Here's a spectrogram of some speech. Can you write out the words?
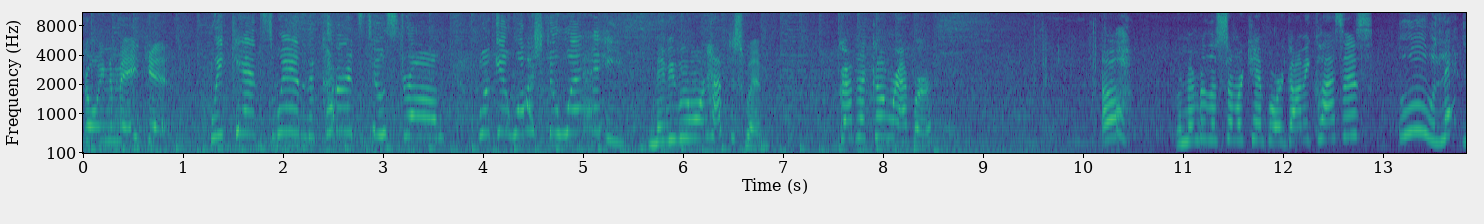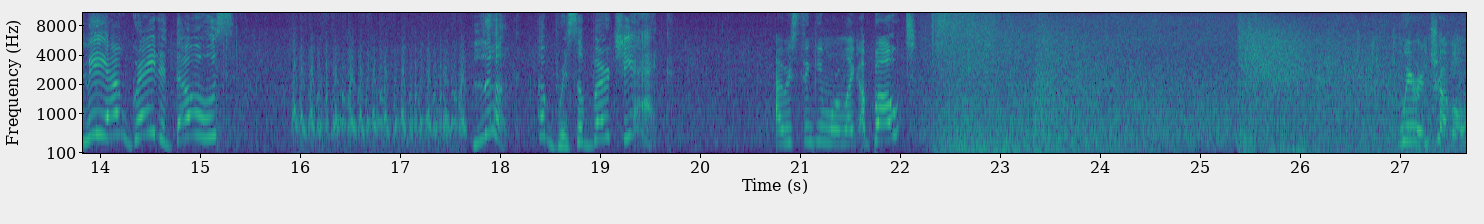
We're going to make it. We can't swim. The current's too strong. We'll get washed away. Maybe we won't have to swim. Grab that gum wrapper. Ugh, remember the summer camp origami classes? Ooh, let me. I'm great at those. Look, a bristle birch yak. I was thinking more like a boat. We're in trouble.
